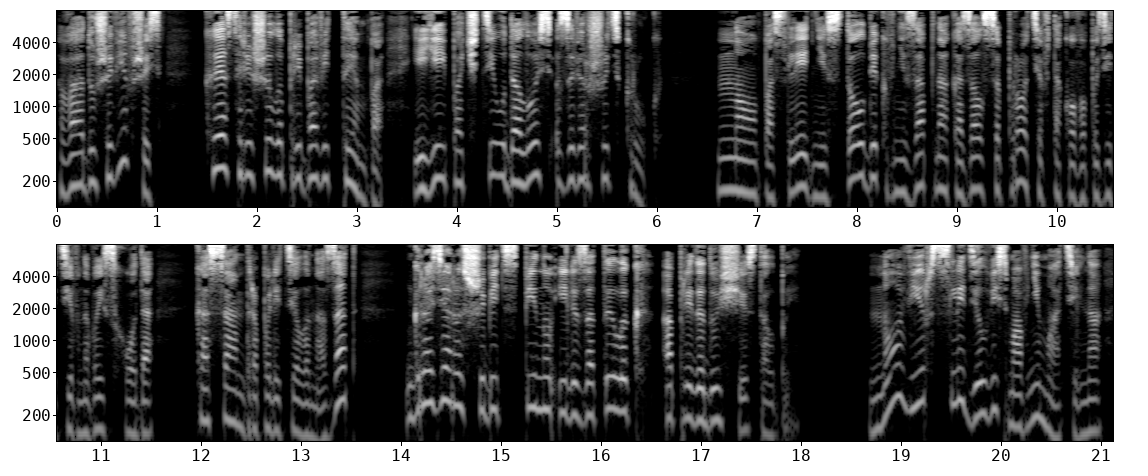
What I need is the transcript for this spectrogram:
Воодушевившись, Кэс решила прибавить темпа, и ей почти удалось завершить круг. Но последний столбик внезапно оказался против такого позитивного исхода. Кассандра полетела назад, грозя расшибить спину или затылок о предыдущие столбы. Но Вирс следил весьма внимательно —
